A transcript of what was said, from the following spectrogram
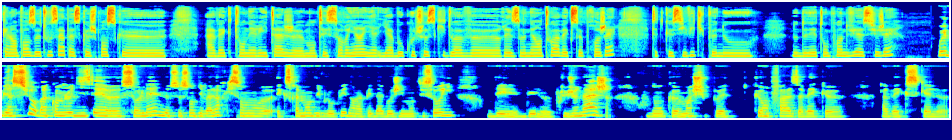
qu'elle en pense de tout ça parce que je pense que avec ton héritage montessorien, il y, a, il y a beaucoup de choses qui doivent euh, résonner en toi avec ce projet. Peut-être que Sylvie, tu peux nous, nous donner ton point de vue à ce sujet? Oui, bien sûr. Ben, comme le disait euh, Solène, ce sont des valeurs qui sont euh, extrêmement développées dans la pédagogie Montessori dès, dès le plus jeune âge. Donc, moi, je peux être que en phase avec avec ce qu'elle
